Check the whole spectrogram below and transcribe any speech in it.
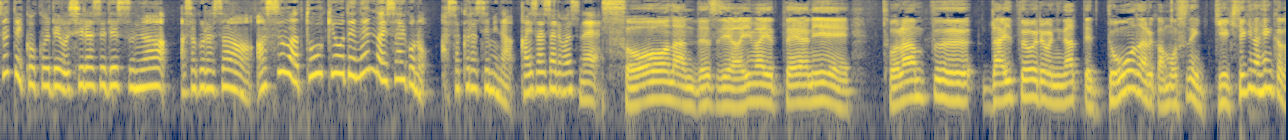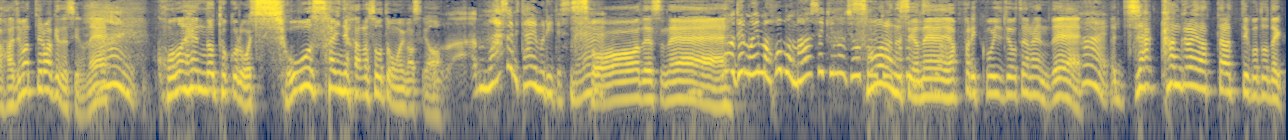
さて、ここでお知らせですが、朝倉さん、明日は東京で年内最後の朝倉セミナー開催されますね。そうなんですよ。今言ったように、トランプ大統領になってどうなるか、もうすでに劇的な変化が始まってるわけですよね。はい、この辺のところを詳細に話そうと思いますよ。まさにタイムリーですね。そうですね。もうでも今ほぼ満席の状態そうなんですよね。やっぱりこういう状態なんで、はい、若干ぐらいだったらっていうことで、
